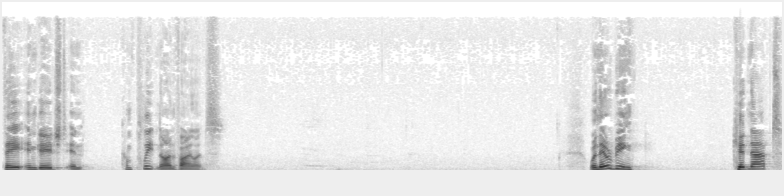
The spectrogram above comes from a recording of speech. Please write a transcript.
They engaged in complete nonviolence When they were being kidnapped,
